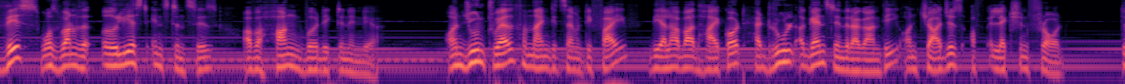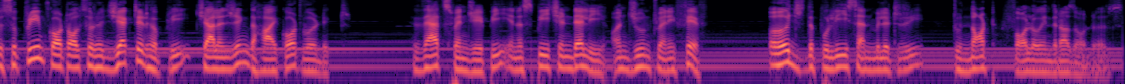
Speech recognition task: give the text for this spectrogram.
This was one of the earliest instances of a hung verdict in India. On June 12 of 1975, the Allahabad High Court had ruled against Indira Gandhi on charges of election fraud. The Supreme Court also rejected her plea, challenging the High Court verdict. That's when JP, in a speech in Delhi on June 25th, urged the police and military to not follow Indira's orders.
